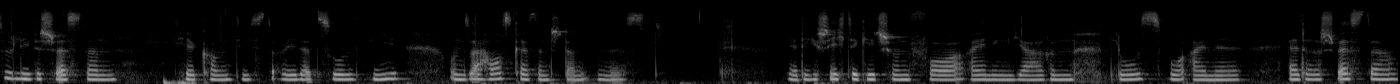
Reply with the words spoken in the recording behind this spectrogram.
So, liebe Schwestern, hier kommt die Story dazu, wie unser Hauskreis entstanden ist. Ja, die Geschichte geht schon vor einigen Jahren los, wo eine ältere Schwester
